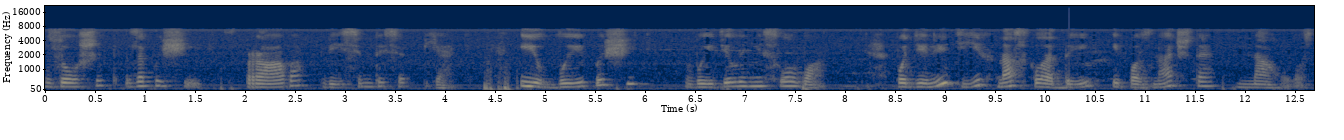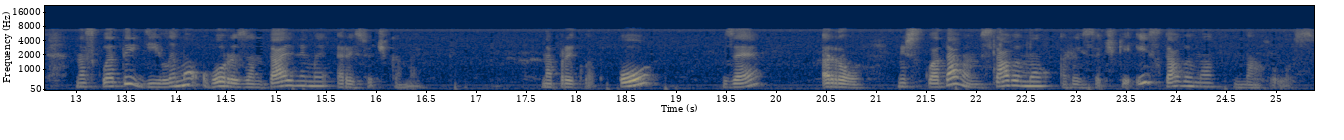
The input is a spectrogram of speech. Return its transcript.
Зошит запишіть вправа 85 і випишіть виділені слова. Поділіть їх на склади і позначте наголос. На склади ділимо горизонтальними рисочками. Наприклад, О, З, Ро. Між складами ставимо рисочки і ставимо наголос.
